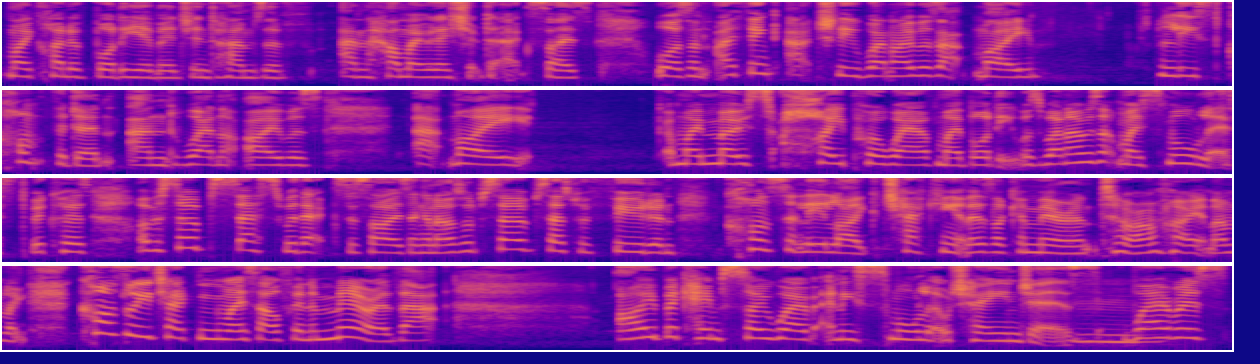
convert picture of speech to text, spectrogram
my kind of body image in terms of and how my relationship to exercise was. And I think actually when I was at my least confident and when I was at my my most hyper aware of my body was when I was at my smallest because I was so obsessed with exercising and I was so obsessed with food and constantly like checking it. There's like a mirror to our right, and I'm like constantly checking myself in a mirror that I became so aware of any small little changes. Mm. Whereas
